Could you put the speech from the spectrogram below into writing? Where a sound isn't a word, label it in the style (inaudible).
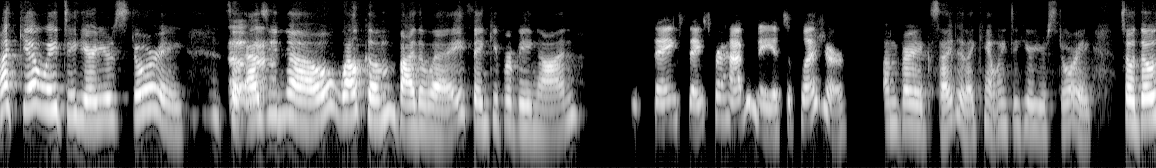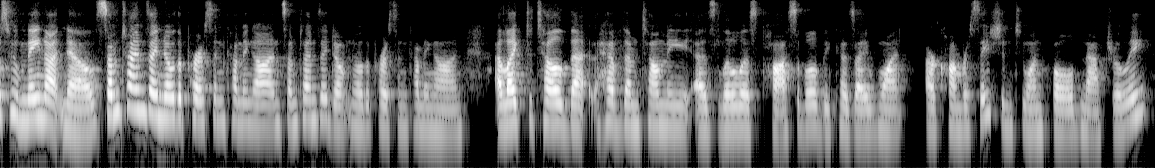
I can't wait to hear your story. So, oh, as you know, welcome, by the way. Thank you for being on. Thanks. Thanks for having me. It's a pleasure. I'm very excited. I can't wait to hear your story. So, those who may not know, sometimes I know the person coming on, sometimes I don't know the person coming on. I like to tell that, have them tell me as little as possible because I want our conversation to unfold naturally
